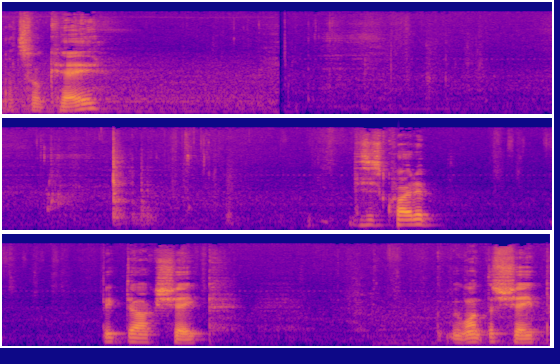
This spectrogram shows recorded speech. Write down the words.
That's okay this is quite a big dark shape. We want the shape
